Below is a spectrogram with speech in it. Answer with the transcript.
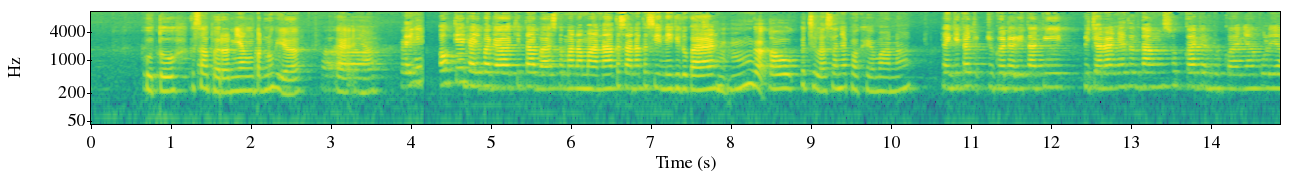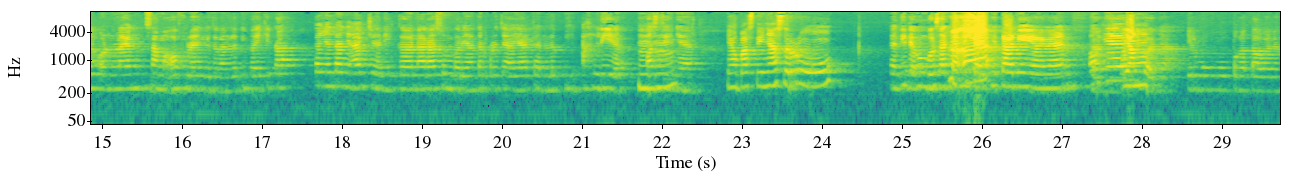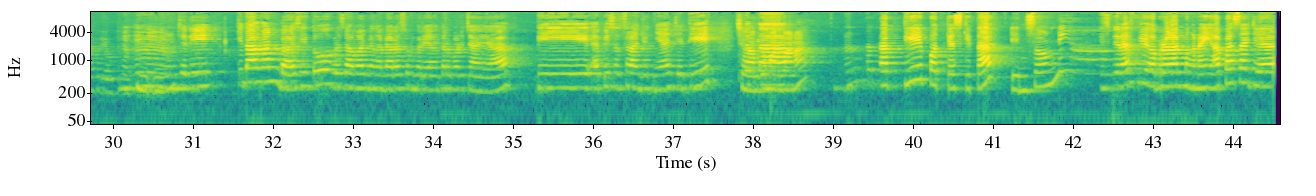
butuh kesabaran yang penuh ya kayaknya. Kayaknya oke daripada kita bahas ke mana-mana, ke sana ke sini gitu kan, nggak tahu kejelasannya bagaimana. dan kita juga dari tadi bicaranya tentang suka dan dukanya kuliah online sama offline gitu kan, lebih baik kita tanya-tanya aja nih ke narasumber yang terpercaya dan lebih ahli ya Mhm. pastinya. Yang pastinya seru. dan tidak membosankan kayak kita nih ya kan oke Yang- banyak ilmu pengetahuan yang beliau Mm-mm. jadi kita akan bahas itu bersama dengan narasumber yang terpercaya di episode selanjutnya jadi Jangan tetap- ke mana-mana. Tetap di podcast kita Insomnia. inspirasi obrolan mengenai apa saja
